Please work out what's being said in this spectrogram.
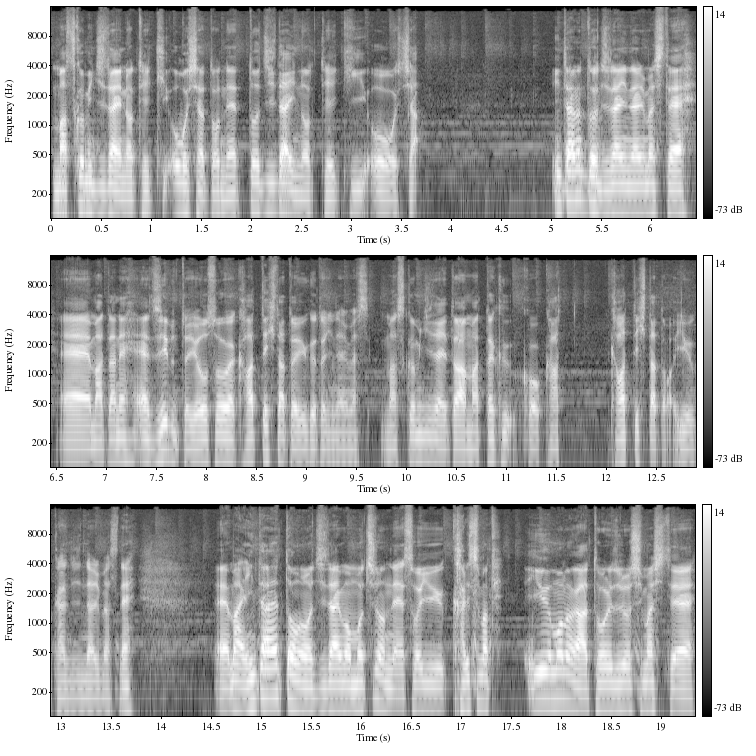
マスコミ時代の適応者とネット時代の適応者インターネットの時代になりまして、えー、またね、えー、随分と様相が変わってきたということになります。マスコミ時代とは全くこう変わってきたという感じになりますね。えー、まあ、インターネットの時代ももちろんね、そういうカリスマというものが登場しまして、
